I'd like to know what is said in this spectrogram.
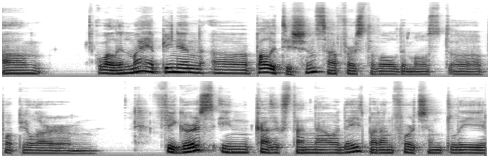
Um, well, in my opinion, uh, politicians are first of all the most uh, popular um, figures in Kazakhstan nowadays, but unfortunately,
